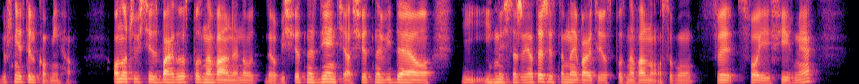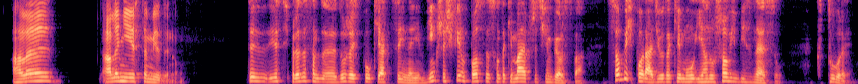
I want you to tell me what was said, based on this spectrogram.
już nie tylko Michał. On oczywiście jest bardzo rozpoznawalny, no, robi świetne zdjęcia, świetne wideo i, i myślę, że ja też jestem najbardziej rozpoznawalną osobą w swojej firmie, ale, ale nie jestem jedyną. Ty jesteś prezesem e, dużej spółki akcyjnej. Większość firm w Polsce są takie małe przedsiębiorstwa. Co byś poradził takiemu Januszowi biznesu, który E,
